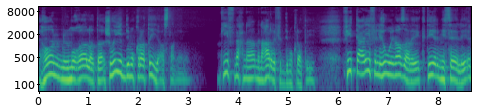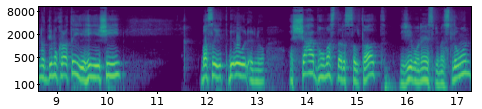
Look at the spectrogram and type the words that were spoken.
هون من المغالطة شو هي الديمقراطية أصلا يعني؟ كيف نحن بنعرف الديمقراطية؟ في التعريف اللي هو نظري كتير مثالي إنه الديمقراطية هي شيء بسيط بيقول إنه الشعب هو مصدر السلطات بيجيبوا ناس بيمثلون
